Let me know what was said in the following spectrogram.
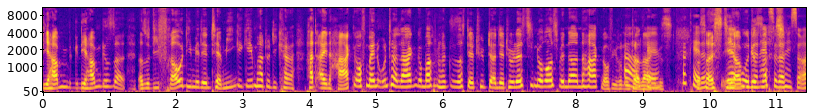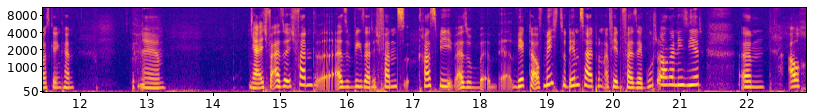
Die haben, die haben gesagt, also die Frau, die mir den Termin gegeben hat, und die ka- hat einen Haken auf meine Unterlagen gemacht und hat gesagt, der Typ da an der Tür lässt sie nur raus, wenn da ein Haken auf ihren Ah, Unterlagen okay. ist. Okay, Das das, heißt, die ja haben gut, dann gesagt- hättest du doch nicht so rausgehen können. Naja. Ja, ich, also ich fand, also wie gesagt, ich fand es krass, wie, also äh, wirkte auf mich zu dem Zeitpunkt auf jeden Fall sehr gut organisiert. Ähm, auch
